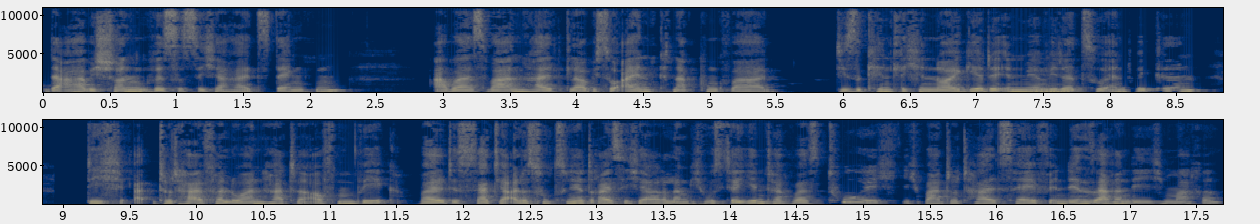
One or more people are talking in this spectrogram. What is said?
Da habe ich schon ein gewisses Sicherheitsdenken. Aber es waren halt, glaube ich, so ein Knackpunkt war, diese kindliche Neugierde in mir mhm. wieder zu entwickeln die ich äh, total verloren hatte auf dem Weg, weil das hat ja alles funktioniert, 30 Jahre lang. Ich wusste ja jeden Tag, was tue ich. Ich war total safe in den Sachen, die ich mache.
